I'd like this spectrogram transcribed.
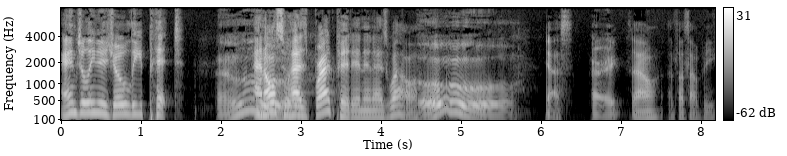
Angelina Jolie Pitt, Oh, and also has Brad Pitt in it as well. oh, Yes. all right. So I thought that would be.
